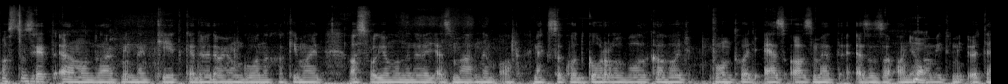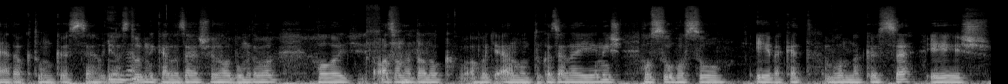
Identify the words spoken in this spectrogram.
Azt azért elmondanánk minden kétkedőre olyan gólnak, aki majd azt fogja mondani, hogy ez már nem a megszokott gorlóvolka, hogy pont, hogy ez az, mert ez az anyag, no. amit mi öten raktunk össze. Ugye Igen. azt tudni kell az első albumról, hogy azon a dalok, ahogy elmondtuk az elején is, hosszú-hosszú éveket vonnak össze, és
